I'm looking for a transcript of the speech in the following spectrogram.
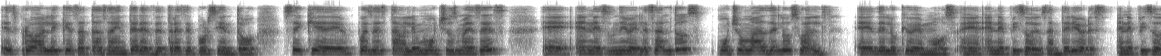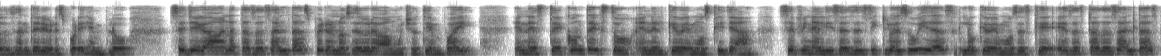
es probable que esa tasa de interés de 13% se quede pues estable muchos meses eh, en esos niveles altos, mucho más de lo usual eh, de lo que vemos en, episodios anteriores. En episodios anteriores, por ejemplo, se llegaban a tasas altas, pero no se duraba mucho tiempo ahí. En este contexto en el que vemos que ya se finaliza ese ciclo de subidas, lo que vemos es que esas tasas altas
